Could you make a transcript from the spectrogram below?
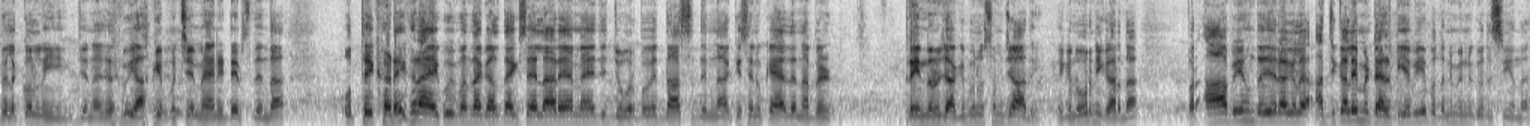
ਬਿਲਕੁਲ ਨਹੀਂ ਜਿੰਨਾ ਜਰ ਕੋਈ ਆ ਕੇ ਪੁੱਛੇ ਮੈਂ ਨਹੀਂ ਟਿਪਸ ਦਿੰਦਾ। ਉੱਥੇ ਖੜੇ ਖੜਾਏ ਕੋਈ ਬੰਦਾ ਗਲਤ ਐਕਸਰਸਾਈਜ਼ ਲਾ ਰਿਹਾ ਮੈਂ ਜੇ ਜ਼ੋਰ ਪਵੇ ਦੱਸ ਦਿੰਨਾ ਕਿਸੇ ਨੂੰ ਕਹਿ ਦਿੰਨਾ ਫਿਰ ਟ੍ਰੇਨਰ ਨੂੰ ਜਾ ਕੇ ਵੀ ਉਹਨੂੰ ਸਮਝਾ ਦੇ ਇਗਨੋਰ ਨਹੀਂ ਕਰਦਾ। ਪਰ ਆਪ ਇਹ ਹੁੰਦਾ ਯਾਰ ਅਗਲੇ ਅੱਜ ਕੱਲ੍ਹ ਇਹ ਮੈਂਟੈਲਿਟੀ ਆ ਵੀ ਇਹ ਪਤਾ ਨਹੀਂ ਮੈਨੂੰ ਕਿਉਂ ਦੱਸੀ ਜਾਂਦਾ।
